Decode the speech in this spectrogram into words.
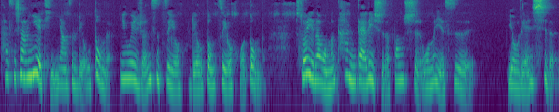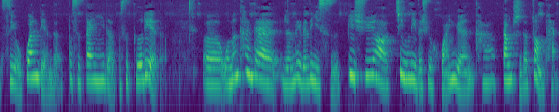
它是像液体一样是流动的。因为人是自由流动、自由活动的，所以呢，我们看待历史的方式，我们也是有联系的，是有关联的，不是单一的，不是割裂的。呃，我们看待人类的历史，必须要尽力的去还原它当时的状态。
